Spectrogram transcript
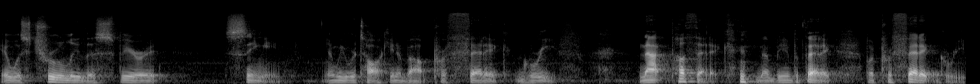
It was truly the Spirit singing. And we were talking about prophetic grief. Not pathetic, not being pathetic, but prophetic grief.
